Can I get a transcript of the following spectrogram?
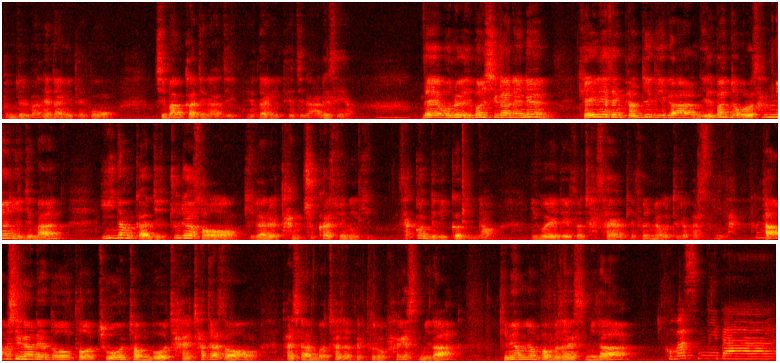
분들만 해당이 되고 지방까지는 아직 해당이 되지는 않으세요. 아, 네, 오늘 이번 시간에는 개인회생 변제 기간 일반적으로 3년이지만 2년까지 줄여서 기간을 단축할 수 있는 기- 사건들이 있거든요. 이거에 대해서 자세하게 설명을 드려봤습니다. 다음 시간에도 더 좋은 정보 잘 찾아서 다시 한번 찾아뵙도록 하겠습니다. 김영영 법무사였습니다. 고맙습니다.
